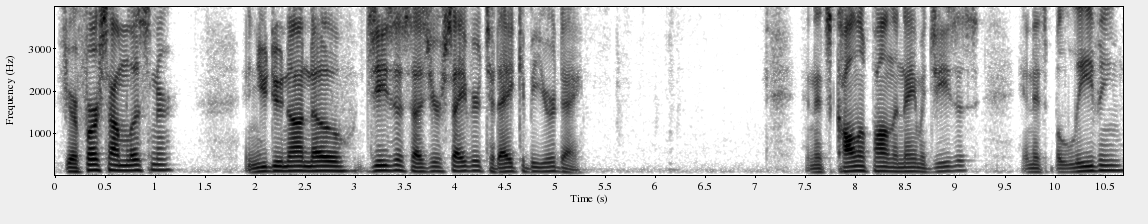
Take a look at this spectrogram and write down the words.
If you're a first time listener and you do not know Jesus as your Savior, today could be your day. And it's calling upon the name of Jesus and it's believing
